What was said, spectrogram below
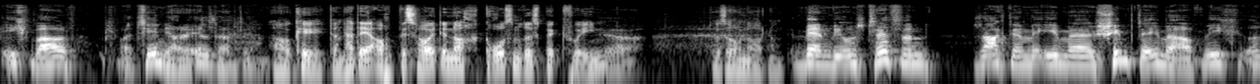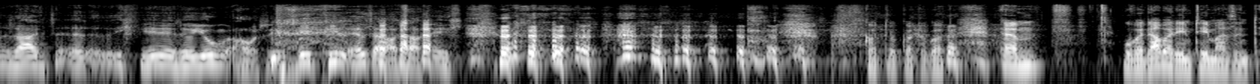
Ich war, ich war zehn Jahre älter. Ah, okay, dann hat er auch bis heute noch großen Respekt vor Ihnen. Ja. Das ist auch in Ordnung. Wenn wir uns treffen, sagt er mir immer, schimpft er immer auf mich und sagt, äh, ich sehe so jung aus. Ich sehe viel älter aus als ich. Gott, oh Gott, oh Gott. Ähm, wo wir da bei dem Thema sind,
